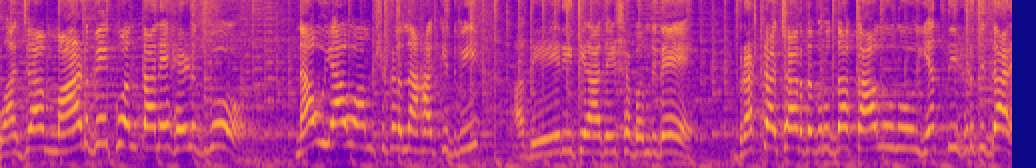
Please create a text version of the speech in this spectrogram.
ವಜಾ ಮಾಡಬೇಕು ಅಂತಾನೆ ಹೇಳಿದ್ವು. ನಾವು ಯಾವ ಅಂಶಗಳನ್ನ ಹಾಕಿದ್ವಿ? ಅದೇ ರೀತಿ ಆದೇಶ ಬಂದಿದೆ. ಭ್ರಷ್ಟಾಚಾರದ ವಿರುದ್ಧ ಕಾನೂನು ಎತ್ತಿ ಹಿಡಿದಿದ್ದಾರೆ.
